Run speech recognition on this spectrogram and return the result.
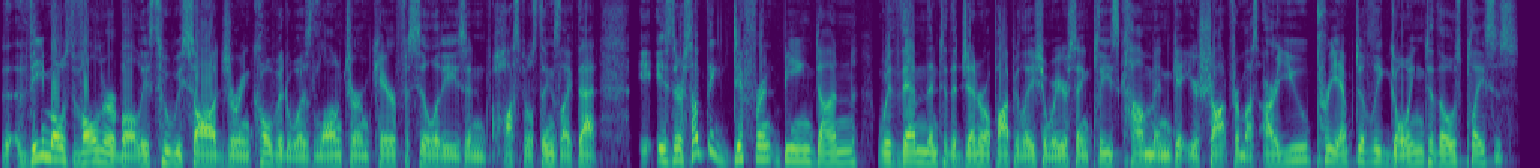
the most vulnerable, at least who we saw during COVID, was long term care facilities and hospitals, things like that. Is there something different being done with them than to the general population where you're saying, please come and get your shot from us? Are you preemptively going to those places?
